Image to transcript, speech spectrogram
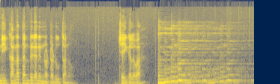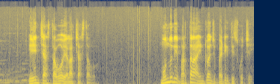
నీ కన్న తండ్రిగా నిన్నొట్టు అడుగుతాను. చేయగలవా? ఏం చేస్తావో ఎలా చేస్తావో? ముందు నీ భర్త నా ఇంట్లోంచి బయటికి తీసుకొచ్చేయి.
